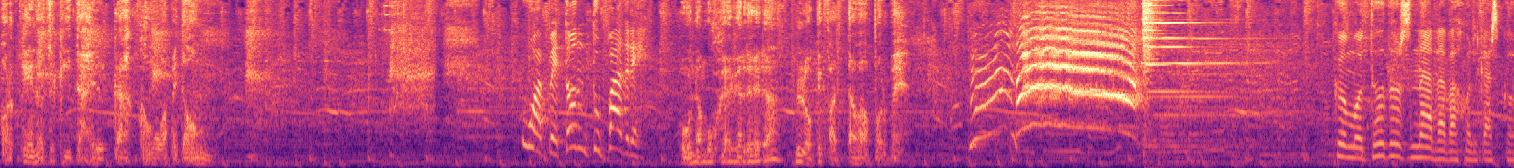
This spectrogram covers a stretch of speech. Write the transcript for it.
¿Por qué no te quitas el casco, guapetón? Guapetón tu padre. Una mujer guerrera, lo que faltaba por ver. Como todos, nada bajo el casco.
